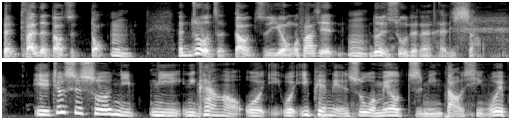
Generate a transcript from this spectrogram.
呃，反者道之动。嗯，那弱者道之用，我发现，嗯，论述的人很少。也就是说你，你你你看哈，我我一篇脸书，我没有指名道姓，我也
